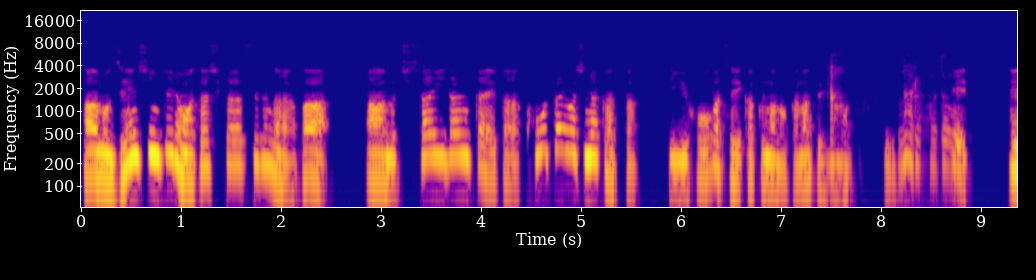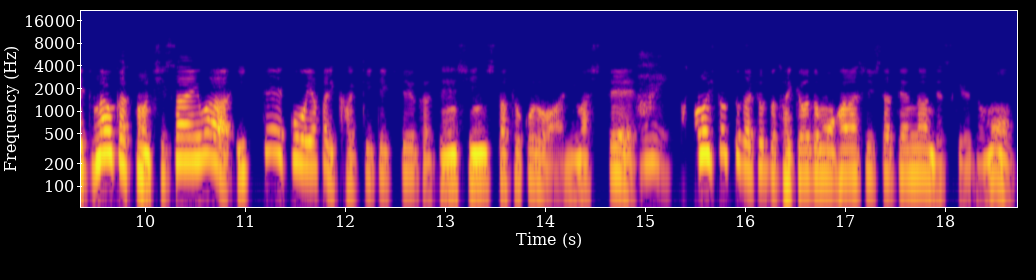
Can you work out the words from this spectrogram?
あの、前進というのは私からするならば、あの、地裁段階から交代はしなかったっていう方が正確なのかなというふうに思っていなるほど。で、えっ、ー、と、なおかつその地裁は一定、こう、やっぱり画期的というか前進したところはありまして、はい。その一つがちょっと先ほどもお話しした点なんですけれども、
